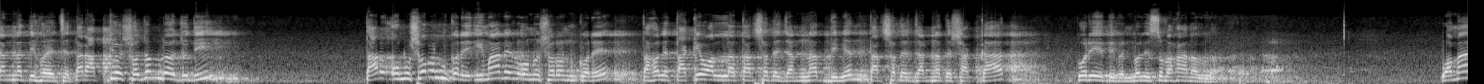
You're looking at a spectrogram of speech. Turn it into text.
জান্নাতি হয়েছে, তার আত্মীয় স্বজনরাও যদি তার অনুসরণ করে ইমানের অনুসরণ করে, তাহলে তাকেও আল্লাহ তার সাথে জান্নাত দিবেন, তার সাথে জান্নাতে সাক্ষাৎ করিয়ে দিবেন। বলি সুবাহান আল্লাহ ওয়ামা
